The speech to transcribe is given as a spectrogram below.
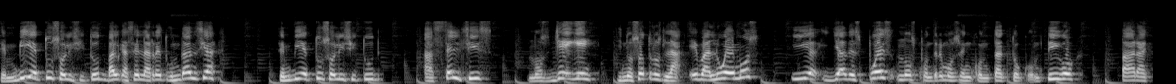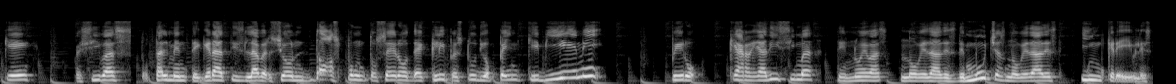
se envíe tu solicitud, válgase la redundancia, se envíe tu solicitud a Celsius nos llegue y nosotros la evaluemos y ya después nos pondremos en contacto contigo para que recibas totalmente gratis la versión 2.0 de Clip Studio Paint que viene pero cargadísima de nuevas novedades, de muchas novedades increíbles.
